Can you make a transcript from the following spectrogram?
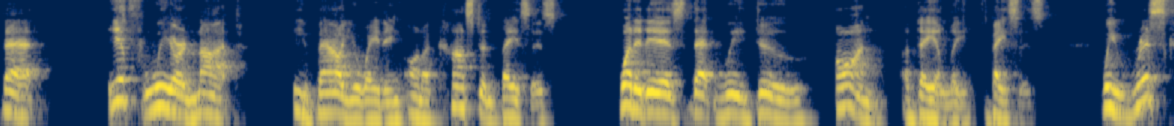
that if we are not evaluating on a constant basis what it is that we do on a daily basis, we risk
